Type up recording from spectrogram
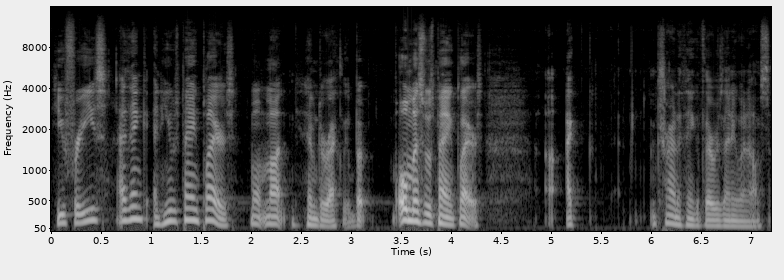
Hugh Freeze, I think, and he was paying players. Well, not him directly, but Ole Miss was paying players. Uh, I, I'm trying to think if there was anyone else.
